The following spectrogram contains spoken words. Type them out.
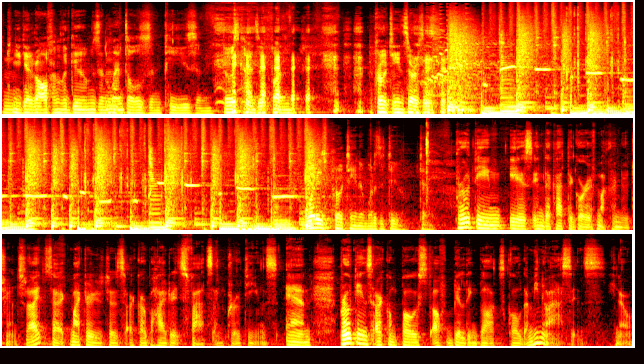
Mm. Can you get it all from legumes and mm. lentils and peas and those kinds of fun protein sources? what is protein and what does it do, Protein is in the category of macronutrients, right? So macronutrients are carbohydrates, fats, and proteins. And proteins are composed of building blocks called amino acids. You know,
